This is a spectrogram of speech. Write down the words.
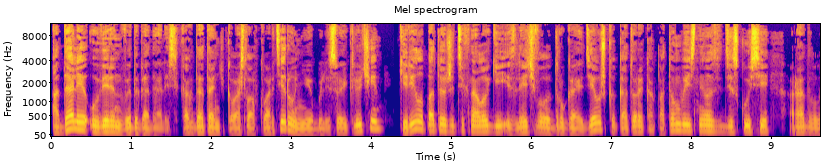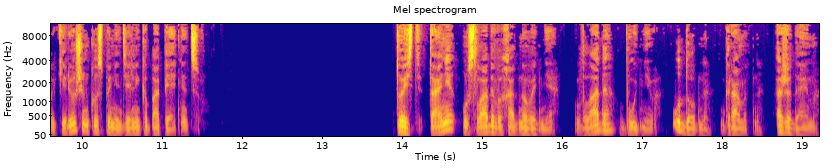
А далее, уверен, вы догадались. Когда Танечка вошла в квартиру, у нее были свои ключи. Кирилла по той же технологии излечивала другая девушка, которая, как потом выяснилось в дискуссии, радовала Кирюшеньку с понедельника по пятницу. То есть Таня услада выходного дня. Влада Буднева. Удобно, грамотно, ожидаемо.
